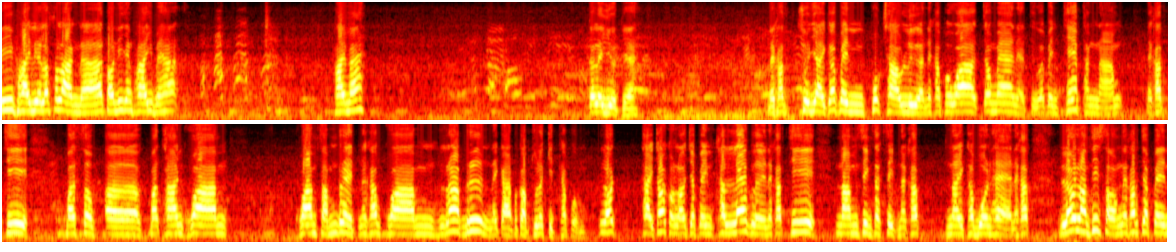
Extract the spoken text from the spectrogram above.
นี่พายเรือรับฝรั่งนะ ตอนนี้ยังพายอยู่ไหมฮะ พายไหมก็เลยหยุดไงนะครับส่วนใหญ่ก็เป็นพวกชาวเรือนะครับ เพราะว่าเจ้าแม่เนี่ยถือว่าเป็นเทพทางน้ำนะครับที่ประสบประทานความความสำเร็จนะครับ ความราบรื่นในการประกอบธุรกิจครับผมรถถ่ายทอดของเราจะเป็นคันแรกเลยนะครับที่นำสิ่งศักดิ์สิทธิ์นะครับในขบวนแห่นะครับ แล้วลำที่สองนะครับจะเป็น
